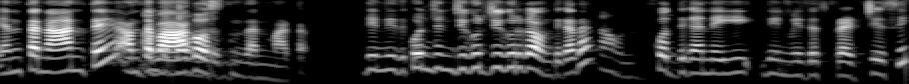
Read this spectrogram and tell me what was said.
ఎంత నానితే అంత బాగా. వస్తుంది అనమాట దీన్ని ఇది కొంచెం జిగురు జిగురుగా ఉంది కదా? కొద్దిగా నెయ్యి దీని మీద స్ప్రెడ్ చేసి.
